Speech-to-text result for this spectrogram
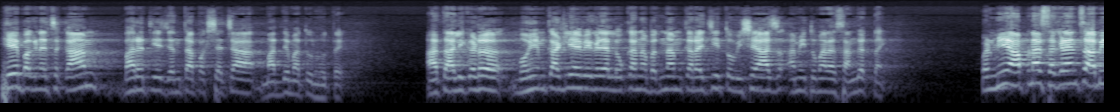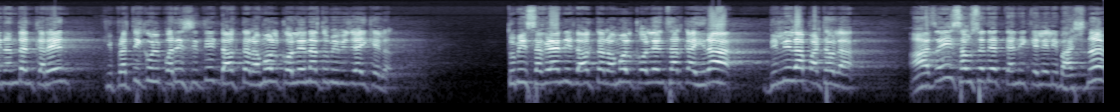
हे बघण्याचं काम भारतीय जनता पक्षाच्या माध्यमातून होतंय. आता अलीकडं मोहीम काढली आहे वेगळ्या लोकांना बदनाम करायची तो विषय आज आम्ही तुम्हाला सांगत नाही. पण मी आपणा सगळ्यांचं अभिनंदन करेन की प्रतिकूल परिस्थितीत डॉक्टर अमोल कोल्हेंना तुम्ही विजयी केलं. तुम्ही सगळ्यांनी डॉक्टर अमोल कोल्हेंसारखा हिरा दिल्लीला पाठवला. आजही संसदेत त्यांनी केलेली भाषणं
